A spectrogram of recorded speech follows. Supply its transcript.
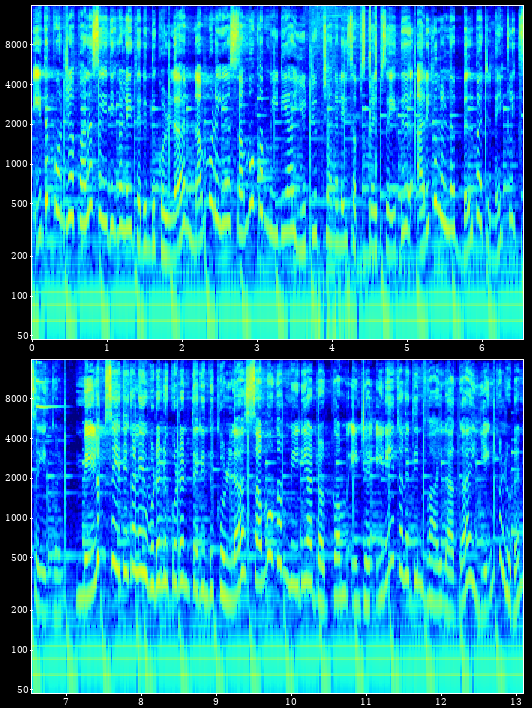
இது போன்ற பல செய்திகளை தெரிந்து கொள்ள நம்முடைய சமூக மீடியா யூடியூப் சேனலை சப்ஸ்கிரைப் செய்து அருகில் உள்ள பெல் பட்டனை கிளிக் செய்யுங்கள். மேலும் செய்திகளை உடனுக்குடன் தெரிந்து கொள்ள சமூக மீடியா டாட் காம் என்ற இணையதளத்தின் வாயிலாக எங்களுடன்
